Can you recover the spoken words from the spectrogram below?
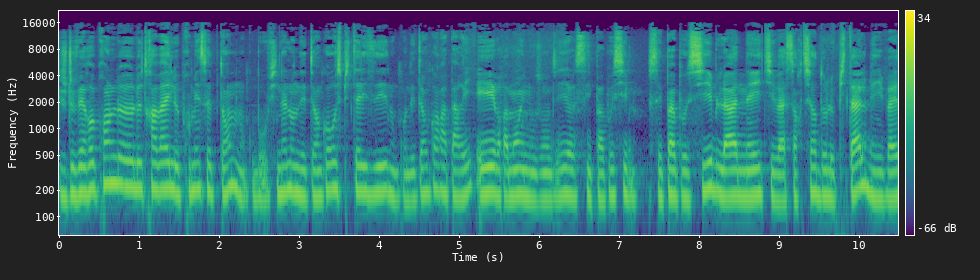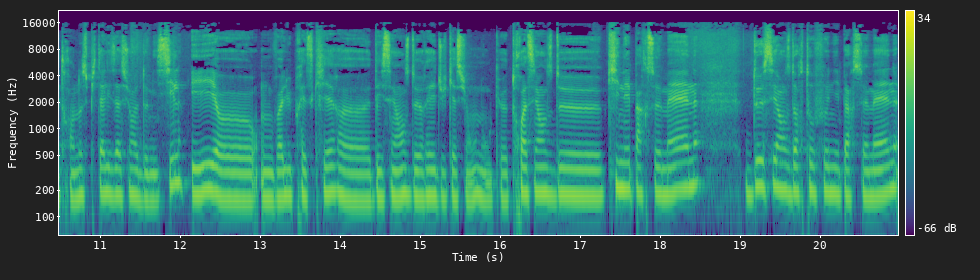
je devais reprendre le, travail le 1er septembre, donc bon, au final on était encore hospitalisés, donc on était encore à Paris. Et vraiment ils nous ont dit euh, c'est pas possible, c'est pas possible. Là Nate il va sortir de l'hôpital, mais il va être en hospitalisation à domicile. Et euh, on va lui prescrire euh, des séances de rééducation, donc trois séances de kiné par semaine deux séances d'orthophonie par semaine,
